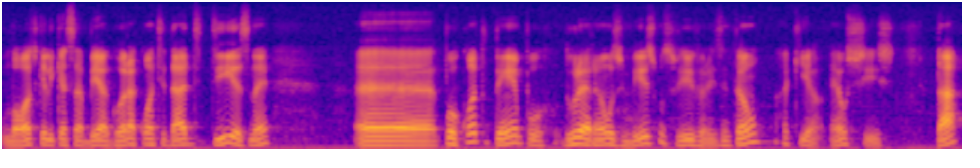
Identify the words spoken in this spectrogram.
lógico, ele quer saber agora a quantidade de dias, né? É, por quanto tempo durarão os mesmos víveres. Então, aqui ó, é o X, tá?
